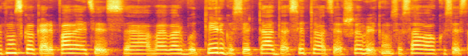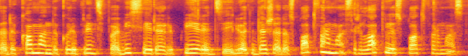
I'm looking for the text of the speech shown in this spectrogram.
bet mums kaut kā ir paveicies, uh, vai varbūt tirgus ir tādā situācijā šobrīd, ka mums ir savākusies tāda komanda, kuri principā visi ir ar pieredzi ļoti dažādās platformās, arī Latvijas platformās.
